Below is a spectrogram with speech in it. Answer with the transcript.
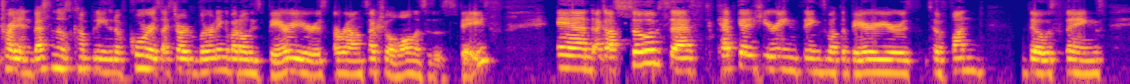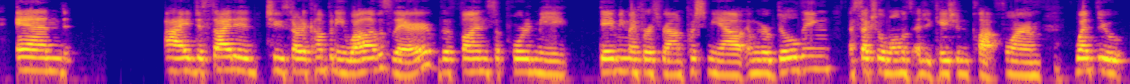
try to invest in those companies. And of course, I started learning about all these barriers around sexual wellness as a space. And I got so obsessed, kept getting hearing things about the barriers to fund those things. And I decided to start a company while I was there. The fund supported me, gave me my first round, pushed me out, and we were building a sexual wellness education platform. Went through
